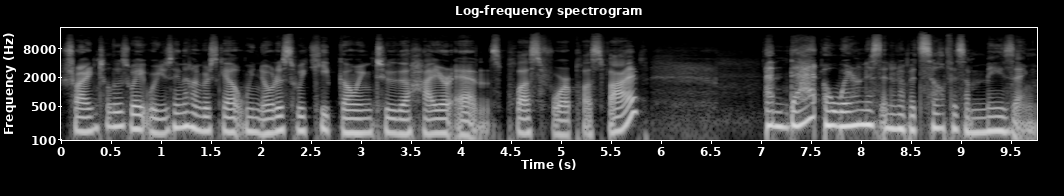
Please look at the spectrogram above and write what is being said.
trying to lose weight, we're using the hunger scale, we notice we keep going to the higher ends, plus four, plus five. And that awareness in and of itself is amazing.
